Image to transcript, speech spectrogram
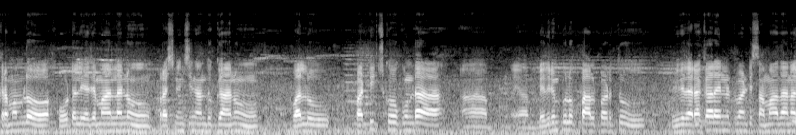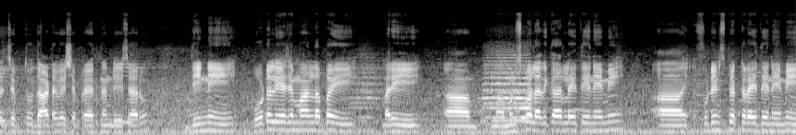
క్రమంలో హోటల్ యజమానులను ప్రశ్నించినందుకు గాను వాళ్ళు పట్టించుకోకుండా బెదిరింపులకు పాల్పడుతూ వివిధ రకాలైనటువంటి సమాధానాలు చెప్తూ దాటవేసే ప్రయత్నం చేశారు. దీన్ని హోటల్ యజమానులపై మరి మున్సిపల్ అధికారులు అయితేనేమి ఫుడ్ ఇన్స్పెక్టర్ అయితేనేమి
